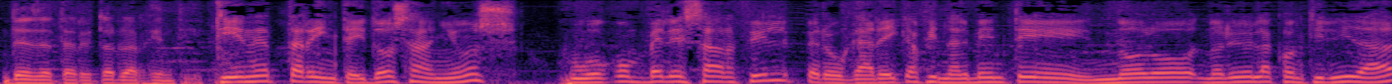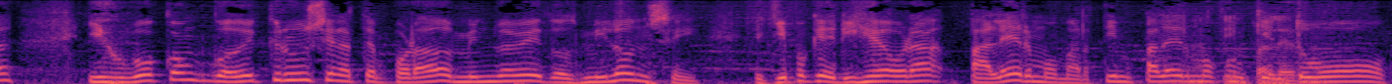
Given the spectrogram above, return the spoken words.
desde territorio argentino. Tiene 32 años, jugó con Vélez Arfield, pero Gareca finalmente no, lo, no le dio la continuidad y jugó con Godoy Cruz en la temporada 2009-2011, equipo que dirige ahora Palermo, Martín Palermo, Martín con quien tuvo,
